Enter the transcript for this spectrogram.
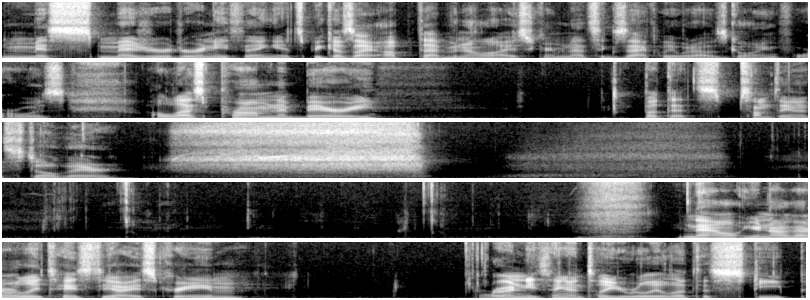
mismeasured or anything. It's because I upped that vanilla ice cream. That's exactly what I was going for was a less prominent berry, but that's something that's still there. Now, you're not going to really taste the ice cream or anything until you really let this steep.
